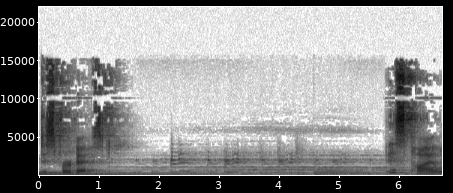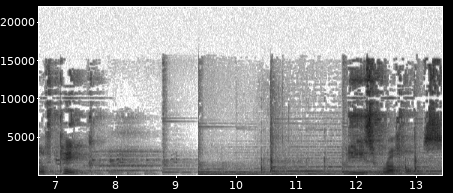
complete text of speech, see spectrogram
This fur vest. This pile of pink. These ruffles.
